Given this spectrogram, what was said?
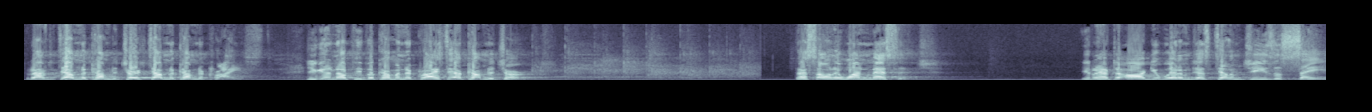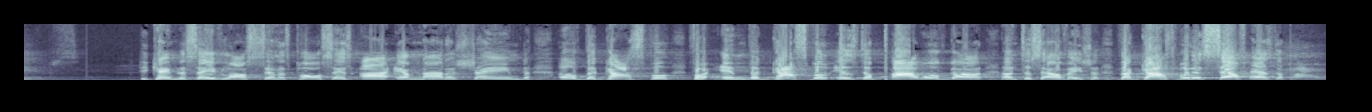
You don't have to tell them to come to church, tell them to come to Christ. You get enough people coming to Christ, they'll come to church. That's only one message. You don't have to argue with them, just tell them Jesus saves. He came to save lost sinners. Paul says, I am not ashamed of the gospel, for in the gospel is the power of God unto salvation. The gospel itself has the power.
